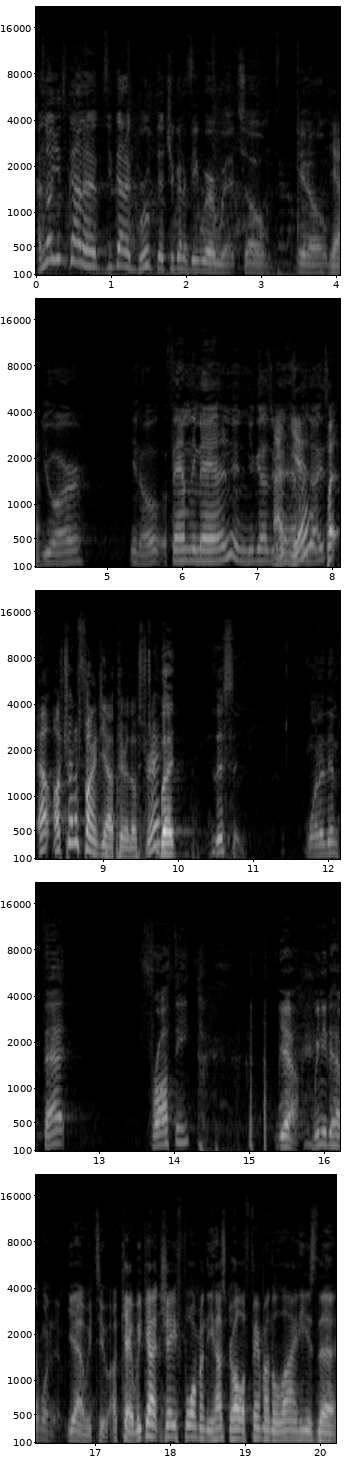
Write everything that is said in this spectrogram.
I know you've kind of you've got a group that you're going to be where with. So you know, Yeah. you are, you know, a family man, and you guys are going to have yeah, a nice. but I'll, I'll try to find you out there, though, Strick. but listen, one of them fat, frothy. yeah, we need to have one of them. Yeah, we do. Okay, we got Jay Foreman, the Husker Hall of Famer, on the line. He is the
